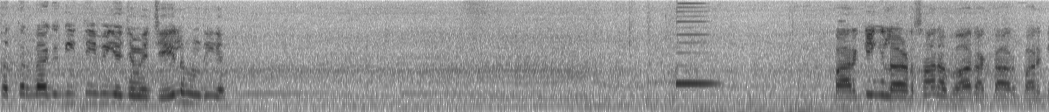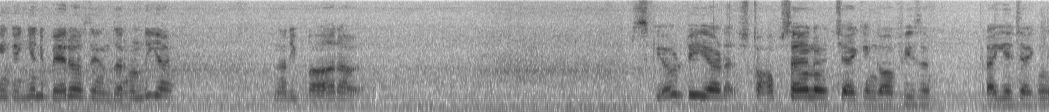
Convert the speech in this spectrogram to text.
ਖਤਰਨਾਕ ਕੀਤੀ ਵੀ ਹੈ ਜਿਵੇਂ ਜੇਲ੍ਹ ਹੁੰਦੀ ਆ। ਪਾਰਕਿੰਗ ਲਾਟ ਸਾਰਾ ਬਾਹਰ ਆ, ਕਾਰ ਪਾਰਕਿੰਗ ਕਈਆਂ ਦੀ ਬੇਰੋਸ ਦੇ ਅੰਦਰ ਹੁੰਦੀ ਆ। ਨਾਲੀ ਬਾਹਰ ਆ। Security guard stop sign checking office ਕਰਾਈਏ ਚੈਕਿੰਗ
